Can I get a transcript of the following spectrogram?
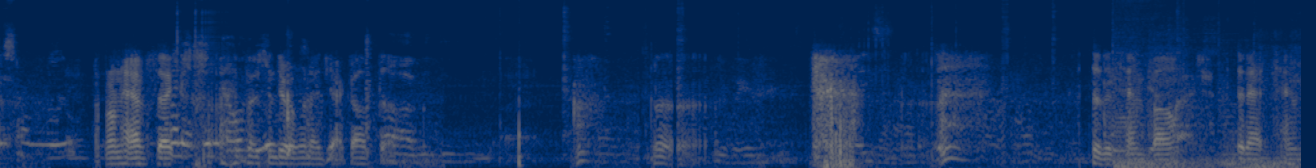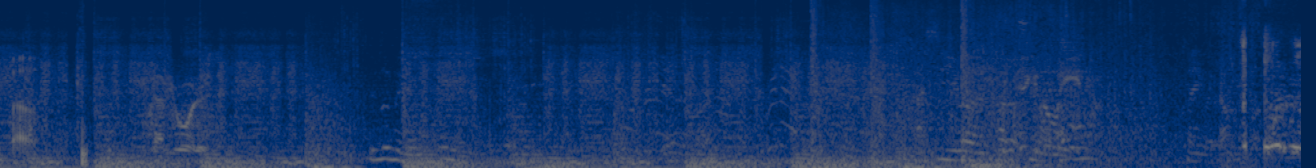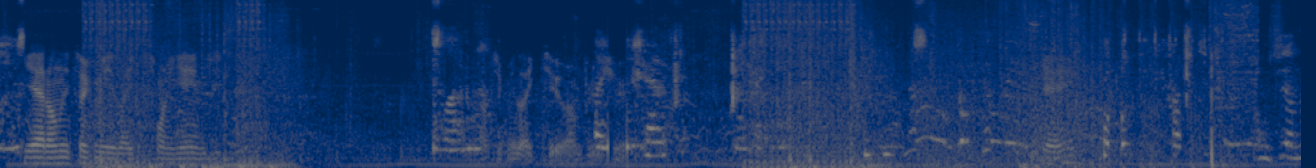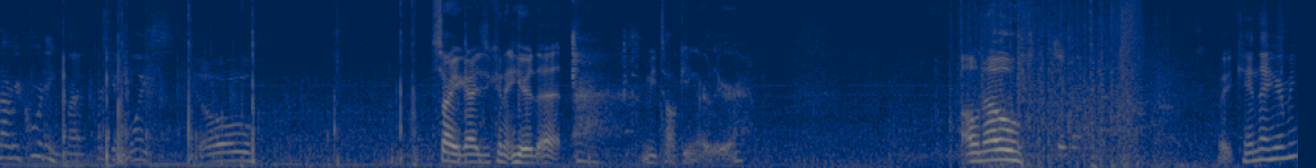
just on me. I don't have sex. When it didn't I go listen to it when I jack off though. Uh. to the tempo. To that tempo. Have your orders. Yeah, it only took me like 20 games. It took me like two, I'm pretty sure. Okay. Oh shit, I'm not recording my freaking voice. No. Sorry guys, you couldn't hear that. Me talking earlier. Oh no. Wait, can they hear me?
